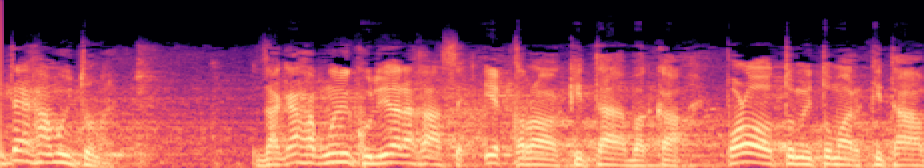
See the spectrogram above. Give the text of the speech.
ইটাই খাম হইতো না। জায়গা হামগুনি খুলিয়া রাখা আছে। একরা কিতাব আঁকা পড়ো তুমি তোমার কিতাব,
